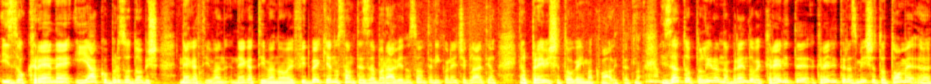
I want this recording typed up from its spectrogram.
izokrene i jako brzo dobiš negativan, negativan ovaj feedback, jednostavno te zaboravi, jednostavno te niko neće gledati jer, jer previše toga ima kvalitetno. I zato apeliram na brendove, krenite, krenite razmišljati o tome, uh,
